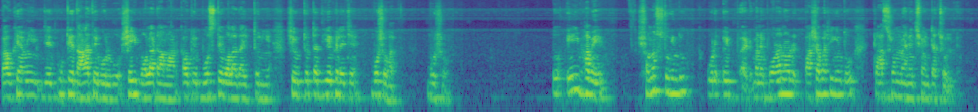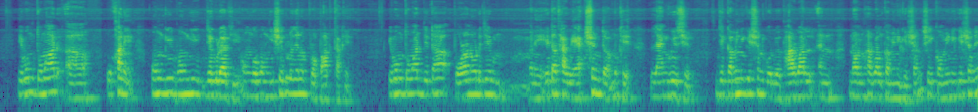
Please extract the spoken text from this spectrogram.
কাউকে আমি যে উঠে দাঁড়াতে বলব, সেই বলাটা আমার। কাউকে বসতে বলা দায়িত্ব নিয়ে সে উত্তরটা দিয়ে ফেলেছে। বসো ভাই, বসো। তো এইভাবে সমস্ত কিন্তু ওর- ওই মানে পড়ানোর পাশাপাশি কিন্তু ক্লাসরুম ম্যানেজমেন্টটা চলবে। এবং তোমার ওখানে অঙ্গি ভঙ্গি যেগুলো আর কি অঙ্গভঙ্গি সেগুলো যেন প্রপার থাকে। এবং তোমার যেটা পড়ানোর যে মানে এটা থাকবে অ্যাকশনটা মুখে ল্যাঙ্গুয়েজের যে কমিউনিকেশন করবে verbal and non verbal communication সেই কমিউনিকেশনে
